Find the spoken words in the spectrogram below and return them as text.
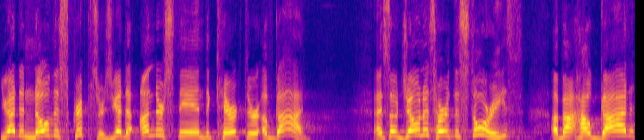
You had to know the scriptures. You had to understand the character of God. And so Jonah's heard the stories about how God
